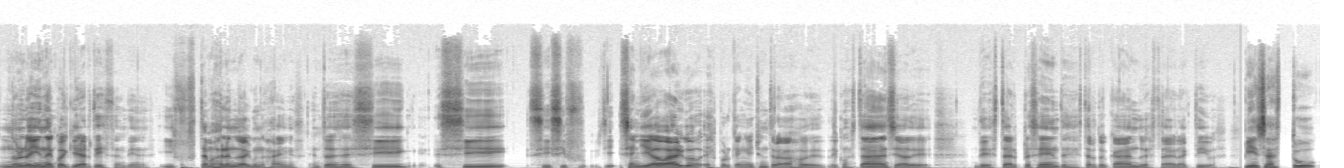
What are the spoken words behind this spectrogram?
no lo llena cualquier artista, ¿entiendes? Y estamos hablando de algunos años. Entonces sí, sí, sí, sí, si han llegado a algo es porque han hecho un trabajo de constancia, de, de estar presentes, de estar tocando, de estar activos. ¿Piensas tú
